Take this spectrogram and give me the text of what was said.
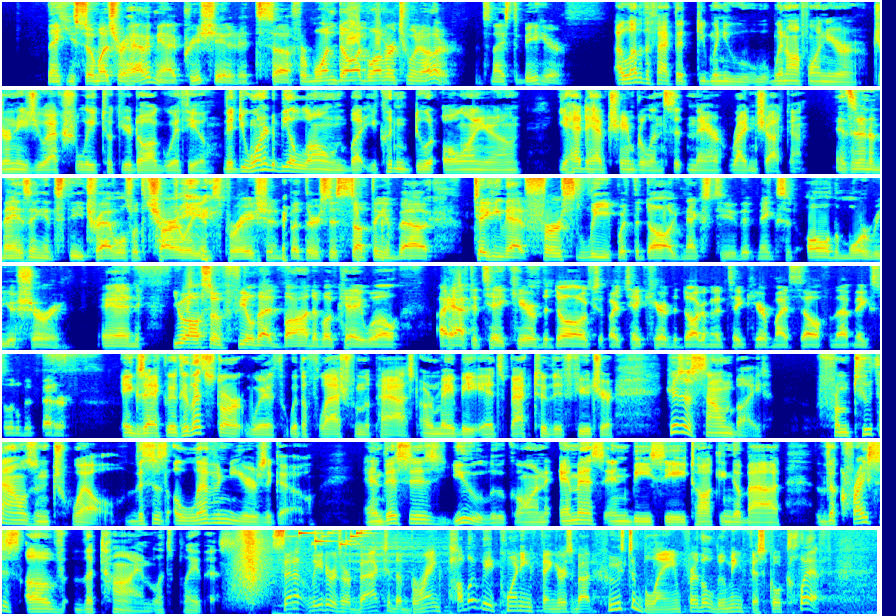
Thank you so much for having me. I appreciate it. It's uh, from one dog lover to another. It's nice to be here. I love the fact that when you went off on your journeys, you actually took your dog with you. That you wanted to be alone, but you couldn't do it all on your own. You had to have Chamberlain sitting there riding shotgun. Isn't it amazing? It's the travels with Charlie inspiration, but there's just something about taking that first leap with the dog next to you that makes it all the more reassuring. And you also feel that bond of, okay, well, I have to take care of the dogs. If I take care of the dog, I'm going to take care of myself. And that makes it a little bit better. Exactly. Okay, let's start with with a flash from the past, or maybe it's back to the future. Here's a soundbite from 2012. This is 11 years ago. And this is you, Luke, on MSNBC talking about the crisis of the time. Let's play this. Senate leaders are back to the brink, publicly pointing fingers about who's to blame for the looming fiscal cliff.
